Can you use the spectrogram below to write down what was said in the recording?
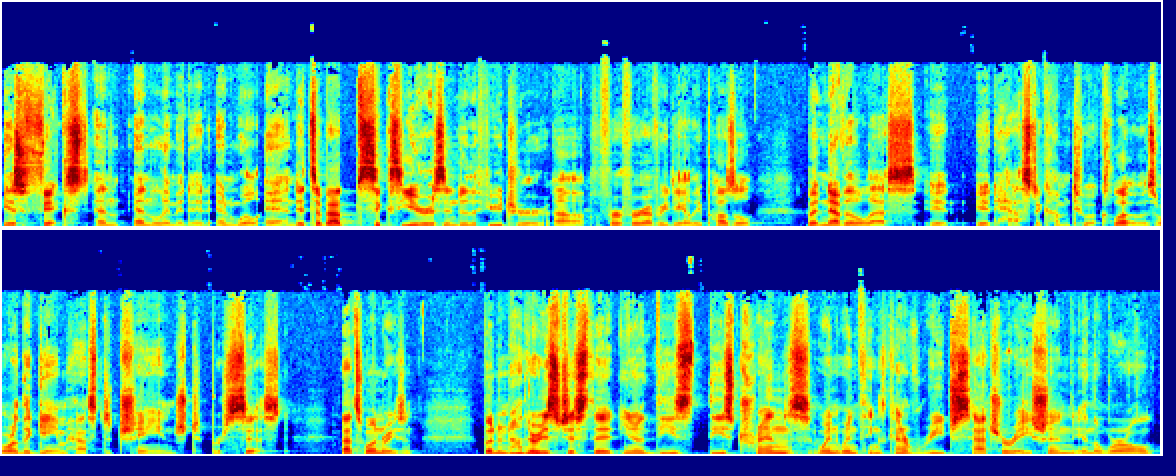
is fixed and, and limited and will end. It's about six years into the future uh, for, for every daily puzzle, but nevertheless, it, it has to come to a close or the game has to change to persist. That's one reason. But another is just that you know these these trends when, when things kind of reach saturation in the world,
